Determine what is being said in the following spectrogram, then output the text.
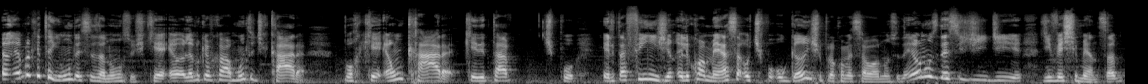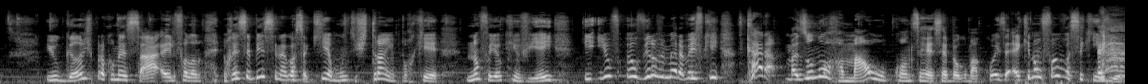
Eu lembro que tem um desses anúncios que é- eu lembro que eu ficava muito de cara, porque é um cara que ele tá. Tipo, ele tá fingindo. Ele começa, o tipo, o gancho pra começar o anúncio dele. É um anúncio desse de, de, de investimento, sabe? E o gancho pra começar é ele falando: Eu recebi esse negócio aqui, é muito estranho, porque não fui eu que enviei. E, e eu, eu vi na primeira vez e fiquei, cara, mas o normal quando você recebe alguma coisa é que não foi você que enviou.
